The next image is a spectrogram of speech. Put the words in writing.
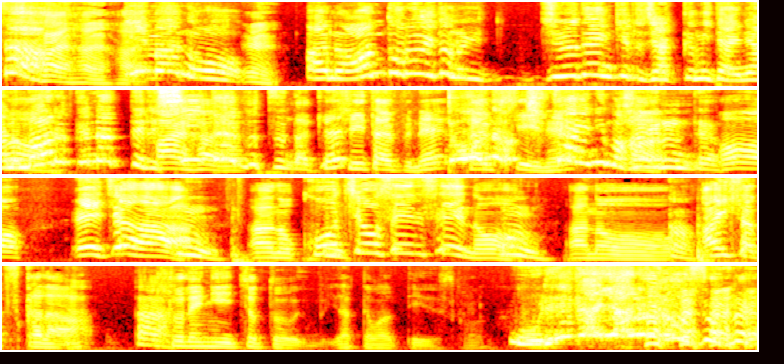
がさ、はいはいはい。今の、ええ。あのアンドロイドの充電器のジャックみたいにあのうん丸くなってるはい C はいタイプっつうんだっけ、C タイプねどのタイプ C ね機械にも入るんだよえじゃあ、うん。あの校長先生の、うん。あの、うん。挨拶からあそれにちょっとやってもらっていいですか？俺がやるの？それ。びっ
